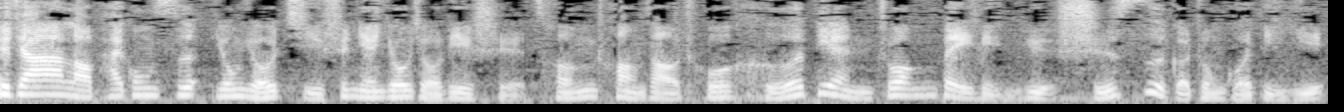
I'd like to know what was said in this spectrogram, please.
这家老牌公司拥有几十年悠久历史，曾创造出核电装备领域十四个中国第一，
